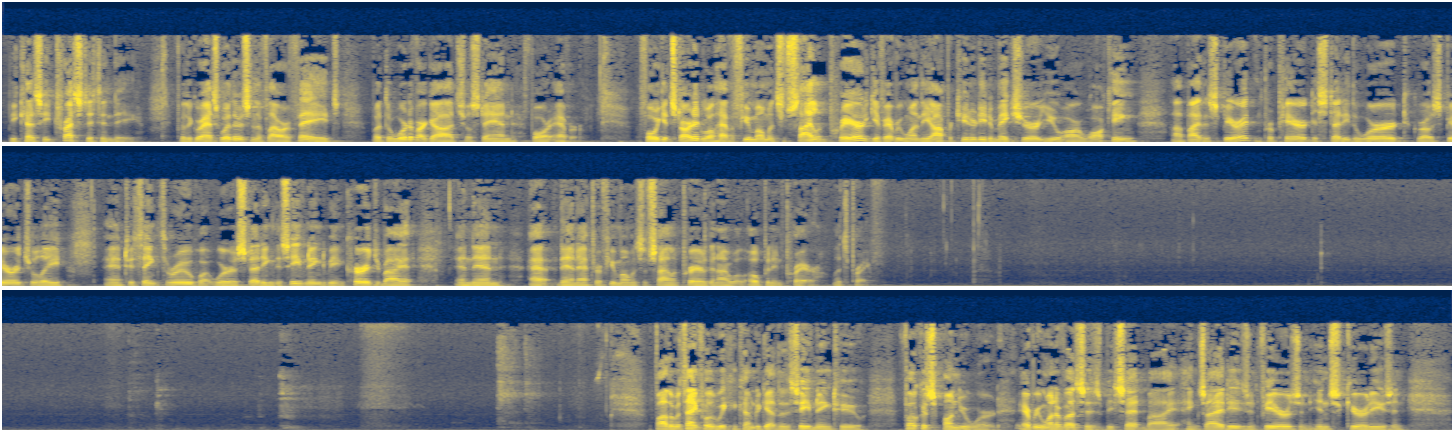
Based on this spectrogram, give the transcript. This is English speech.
because he trusteth in thee. For the grass withers and the flower fades, but the word of our God shall stand forever. Before we get started, we'll have a few moments of silent prayer to give everyone the opportunity to make sure you are walking uh, by the Spirit and prepared to study the Word, to grow spiritually, and to think through what we're studying this evening, to be encouraged by it, and then uh, then after a few moments of silent prayer, then I will open in prayer. Let's pray. Father, we're thankful that we can come together this evening to Focus upon your word. Every one of us is beset by anxieties and fears and insecurities, and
